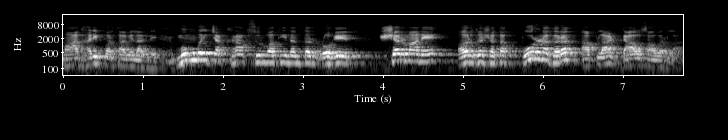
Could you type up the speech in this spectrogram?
माघारी परतावे लागले. मुंबईच्या खराब सुरुवातीनंतर रोहित शर्माने अर्धशतक पूर्ण करत आपला डाव सावरला.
